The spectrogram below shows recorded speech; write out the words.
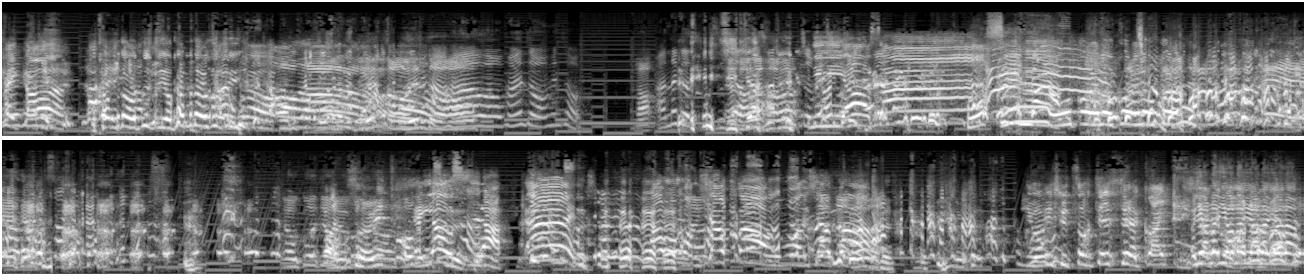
太高了，我看不到我自己，我看不到我自己。好，我往旁边走，往旁边走。好啊，那个 一二三，是啦，我过来了，我过来了，我过来了。有过就有扯一头。哎，要死啦！哎，把我往下放，我们往下跑。你们一群中间线的乖底。要了有了有了要了，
